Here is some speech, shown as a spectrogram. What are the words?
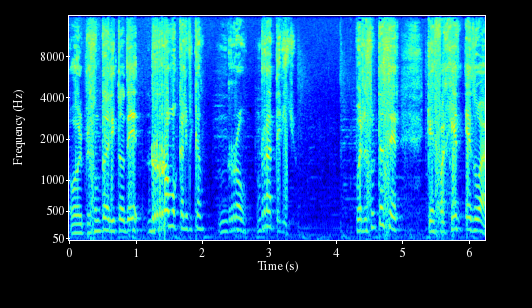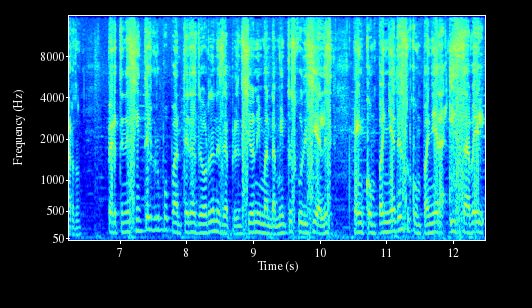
o el presunto delito de robo calificado, un robo, un raterillo. Pues resulta ser que Fajed Eduardo, perteneciente al grupo Panteras de órdenes de aprehensión y mandamientos judiciales, en compañía de su compañera Isabel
